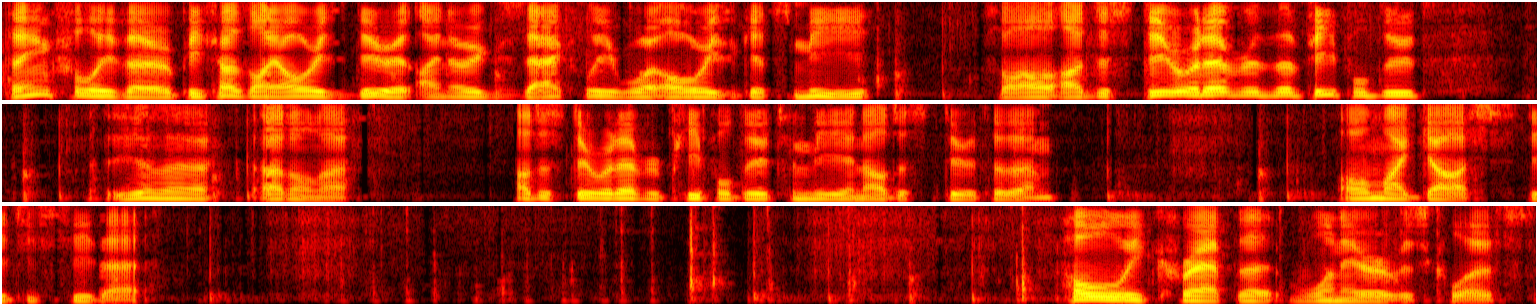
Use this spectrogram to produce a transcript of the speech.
Thankfully, though, because I always do it, I know exactly what always gets me, so I'll, I'll just do whatever the people do to, you know, I don't know. I'll just do whatever people do to me and I'll just do it to them. Oh my gosh, did you see that? Holy crap, that one arrow was close.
